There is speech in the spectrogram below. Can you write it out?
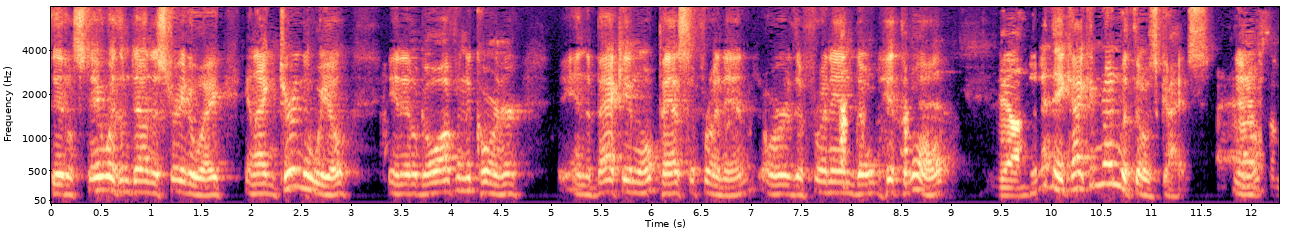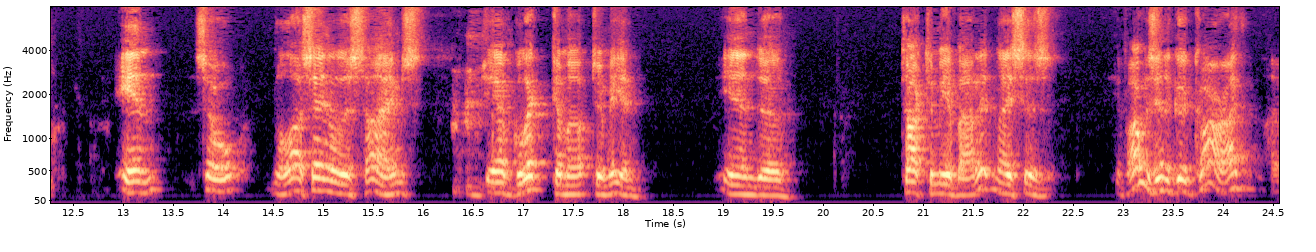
that'll stay with them down the straightaway, and I can turn the wheel, and it'll go off in the corner, and the back end won't pass the front end, or the front end don't hit the wall. Yeah. And I think I can run with those guys, you know. Absolutely. And so the Los Angeles Times, Shav Glick come up to me and and uh, talked to me about it, and I says, if I was in a good car, I, I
